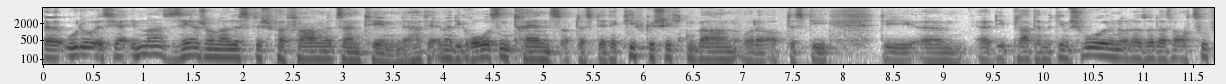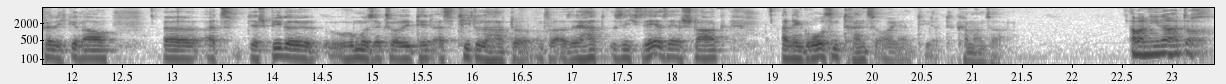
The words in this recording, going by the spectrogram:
äh, Udo ist ja immer sehr journalistisch verfahren mit seinen Themen. Er hat ja immer die großen Trends, ob das Detektivgeschichten waren oder ob das die, die, ähm, äh, die Platte mit dem Schwulen oder so, das war auch zufällig genau, äh, als der Spiegel Homosexualität als Titel hatte und so. Also er hat sich sehr, sehr stark an den großen Trends orientiert, kann man sagen. Aber Nina hat doch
